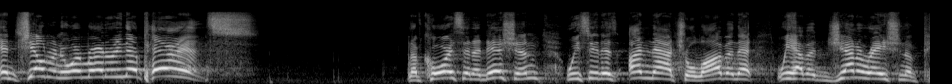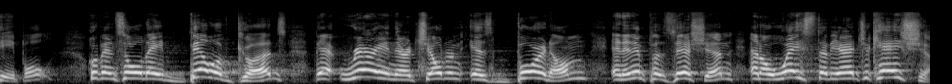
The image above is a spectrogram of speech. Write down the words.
and children who are murdering their parents. And of course, in addition, we see this unnatural love, and that we have a generation of people who've been sold a bill of goods that rearing their children is boredom and an imposition and a waste of your education.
